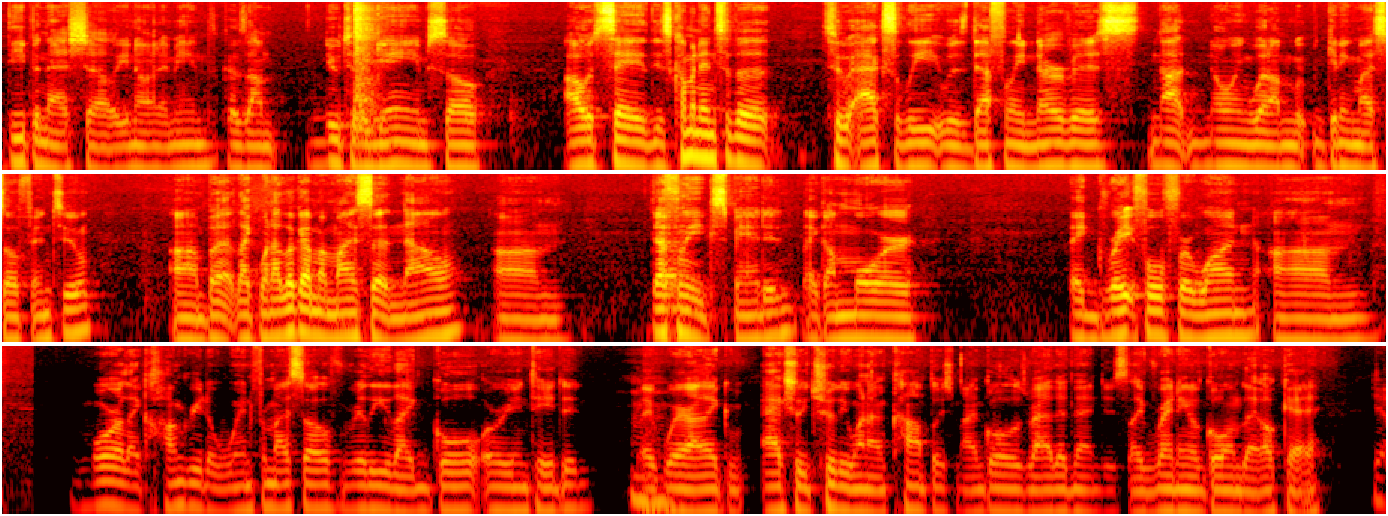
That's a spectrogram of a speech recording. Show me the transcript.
deep in that shell, you know what I mean? Because I'm new to the game. So I would say just coming into the to Axe Elite was definitely nervous, not knowing what I'm getting myself into. Um, but like when I look at my mindset now, um, definitely expanded. Like I'm more like grateful for one, um, more like hungry to win for myself, really like goal orientated, like Mm-hmm. where I like actually truly want to accomplish my goals rather than just like writing a goal and be like, okay, Yeah.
